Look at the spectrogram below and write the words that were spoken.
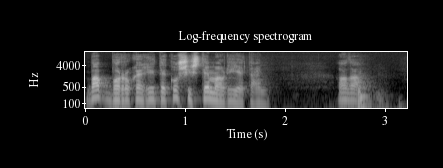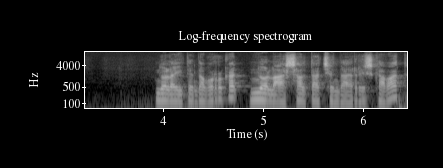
ba, borroka egiteko sistema horietan. Hau da, nola egiten da borrokan, nola asaltatzen da herrizka bat,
